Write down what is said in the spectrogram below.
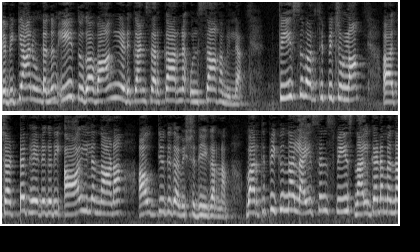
ലഭിക്കാനുണ്ടെന്നും ഈ തുക വാങ്ങിയെടുക്കാൻ സർക്കാരിന് ഉത്സാഹമില്ല. ഫീസ് വർദ്ധിപ്പിച്ചുള്ള ചട്ടഭേദഗതി ആയില്ലെന്നാണ് ഔദ്യോഗിക വിശദീകരണം. വർദ്ധിപ്പിക്കുന്ന ലൈസൻസ് ഫീസ് നൽകണമെന്ന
